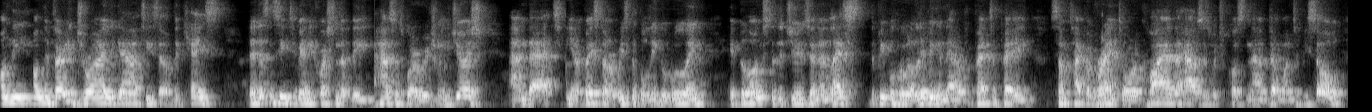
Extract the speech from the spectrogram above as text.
on the on the very dry legalities of the case, there doesn't seem to be any question that the houses were originally Jewish and that, you know, based on a reasonable legal ruling, it belongs to the Jews. And unless the people who are living in there are prepared to pay some type of rent or acquire the houses, which of course now don't want to be sold,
